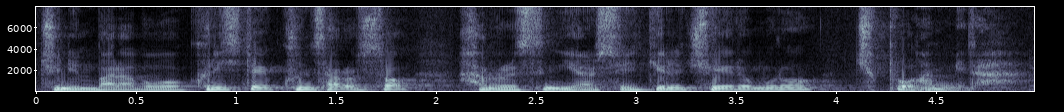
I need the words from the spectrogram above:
주님 바라보고 그리스도의 군사로서 하루를 승리할 수 있기를 주의 이름으로 축복합니다.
